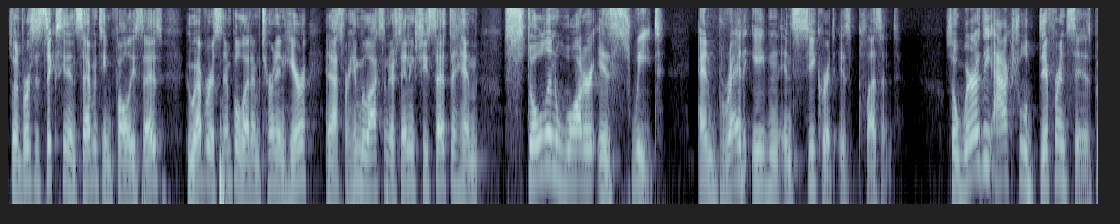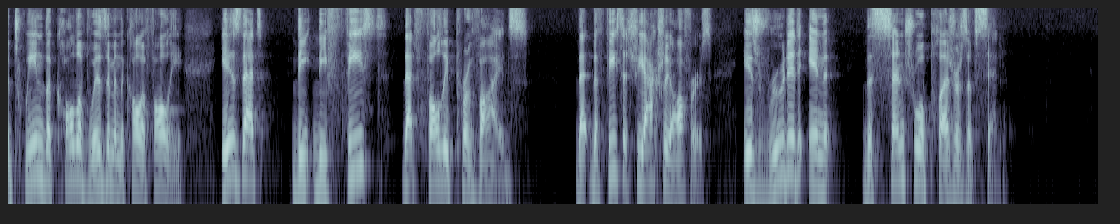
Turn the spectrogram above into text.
So in verses 16 and 17, folly says, Whoever is simple, let him turn in here. And as for him who lacks understanding, she says to him, Stolen water is sweet, and bread eaten in secret is pleasant. So, where the actual difference is between the call of wisdom and the call of folly is that the, the feast that folly provides, that the feast that she actually offers, is rooted in the sensual pleasures of sin.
